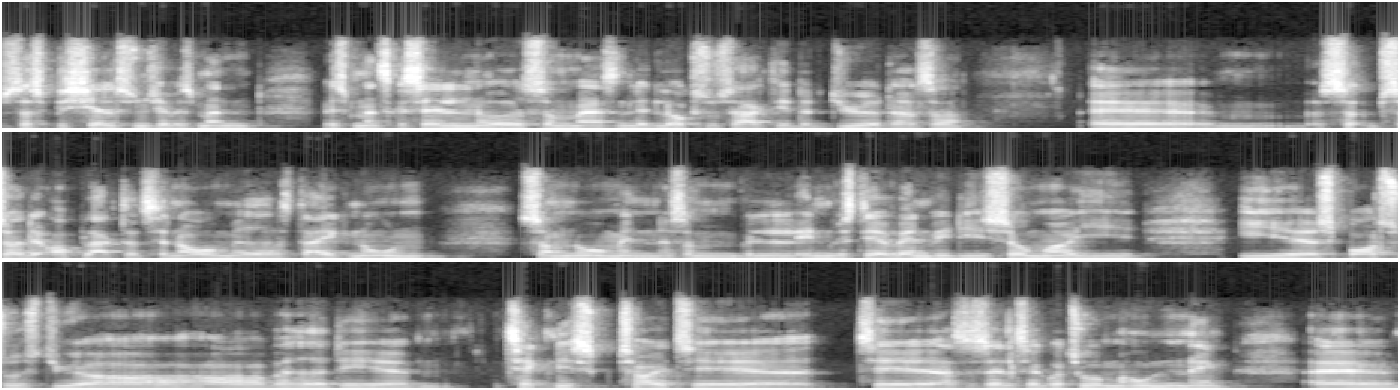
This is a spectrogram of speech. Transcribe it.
så specielt synes jeg, hvis man, hvis man skal sælge noget, som er sådan lidt luksusagtigt og dyrt, altså, øh, så, så er det oplagt at tage Norge med. Altså, der er ikke nogen som nordmændene, som vil investere vanvittige summer i, i øh, sportsudstyr og, og hvad hedder det, øh, teknisk tøj til, øh, til altså selv til at gå tur med hunden. Ikke? Øh,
